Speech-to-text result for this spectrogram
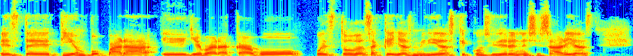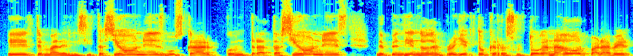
este tiempo para eh, llevar a cabo pues todas aquellas medidas que consideren necesarias, el tema de licitaciones, buscar contrataciones, dependiendo del proyecto que resultó ganador, para ver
